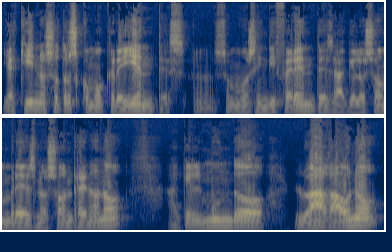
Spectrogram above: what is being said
Y aquí nosotros como creyentes ¿eh? somos indiferentes a que los hombres nos honren o no, a que el mundo lo haga o no,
